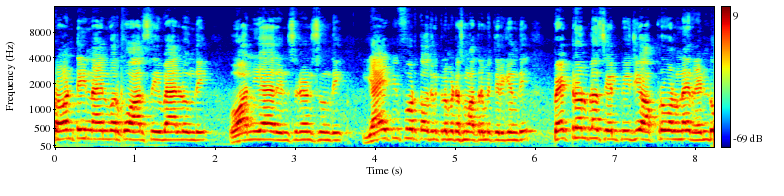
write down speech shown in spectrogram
twenty nine వరకు ఆర్సీ వ్యాల్యూ ఉంది. వన్ ఇయర్ ఇన్సూరెన్స్ ఉంది. ఎయిటీ ఫోర్ థౌజండ్ కిలోమీటర్స్ మాత్రమే తిరిగింది. పెట్రోల్ ప్లస్ ఎల్పిజి అప్రూవల్ ఉన్నాయి. రెండు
